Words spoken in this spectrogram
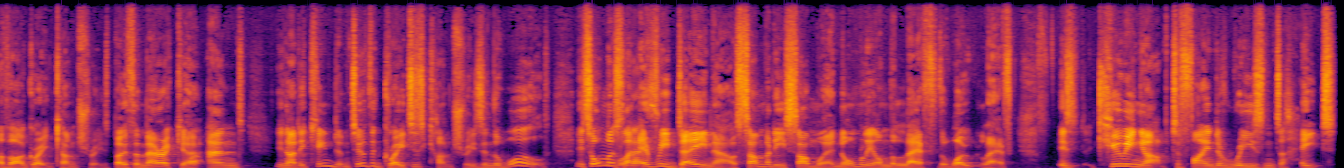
of our great countries, both America and the United Kingdom, two of the greatest countries in the world. It's almost well, like that's... every day now, somebody somewhere, normally on the left, the woke left, is queuing up to find a reason to hate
